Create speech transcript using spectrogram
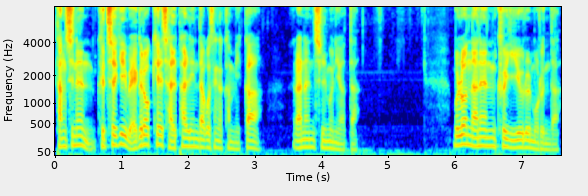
당신은 그 책이 왜 그렇게 잘 팔린다고 생각합니까? 라는 질문이었다. 물론 나는 그 이유를 모른다.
